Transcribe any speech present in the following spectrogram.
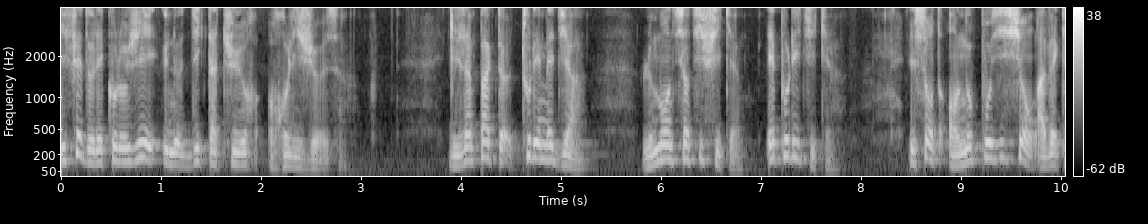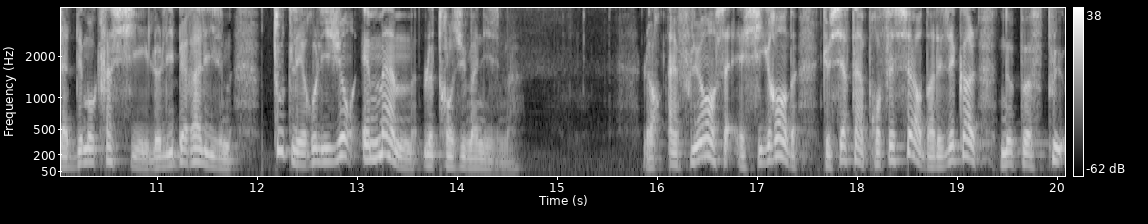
qui fait de l'écologie une dictature religieuse. Ils impactent tous les médias, le monde scientifique et politique. Ils sont en opposition avec la démocratie, le libéralisme, toutes les religions et même le transhumanisme. Leur influence est si grande que certains professeurs dans les écoles ne peuvent plus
